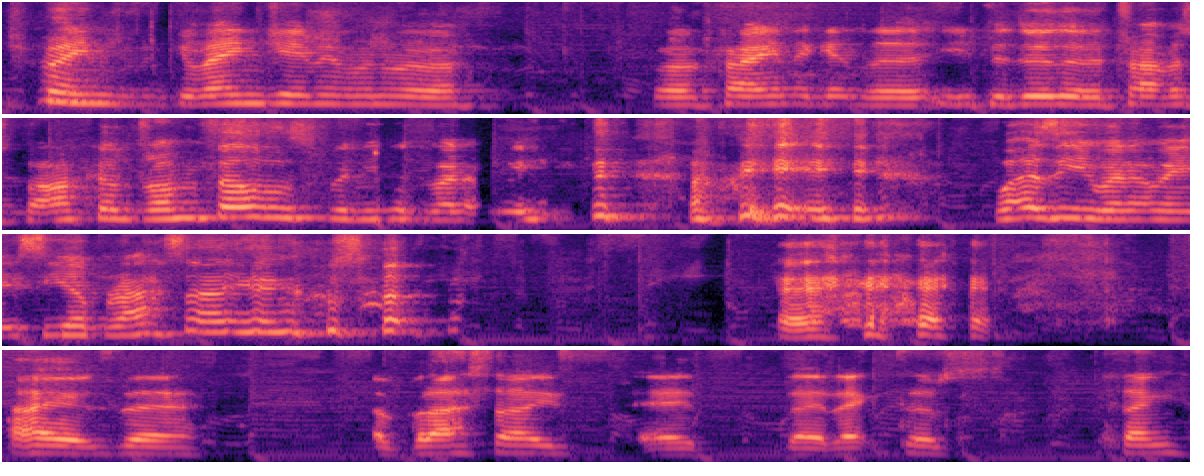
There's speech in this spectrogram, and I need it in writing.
Do you mind, do Jamie, when we were, we were trying to get the you to do the Travis Barker drum fills when you went away? what is it? You went away to see a brass eye hang or something? It was the a brass eyes uh, director's thing.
